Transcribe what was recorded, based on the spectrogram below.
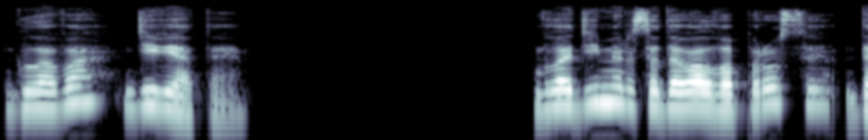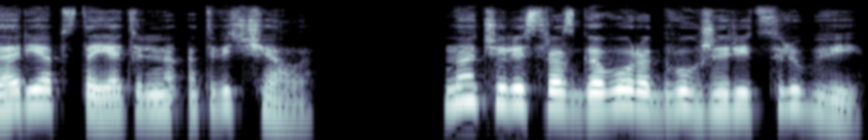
Глава девятая. Владимир задавал вопросы, Дарья обстоятельно отвечала. Начали с разговора двух жриц любви.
